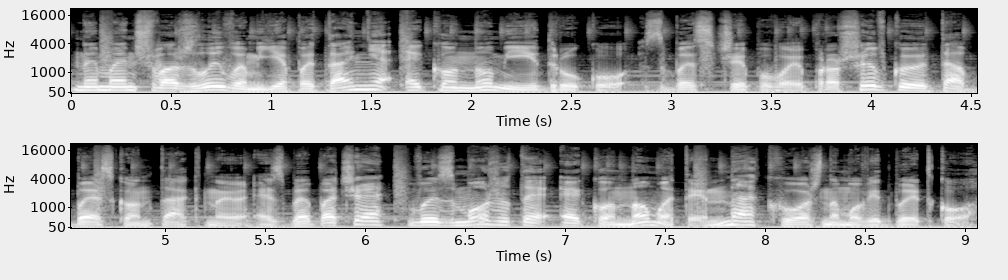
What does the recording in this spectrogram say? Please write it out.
Не менш важливим є питання економії друку. З безчиповою прошивкою та безконтактною СБПЧ ви зможете економити на кожному відбитку.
